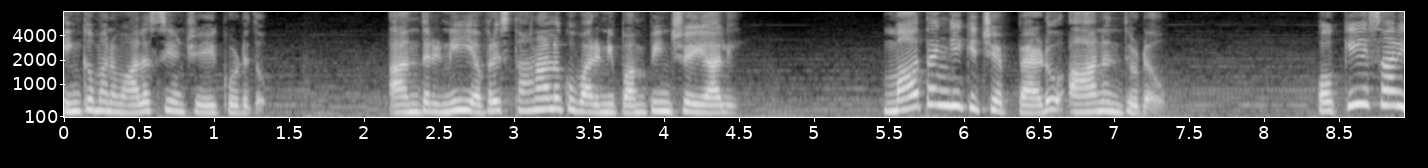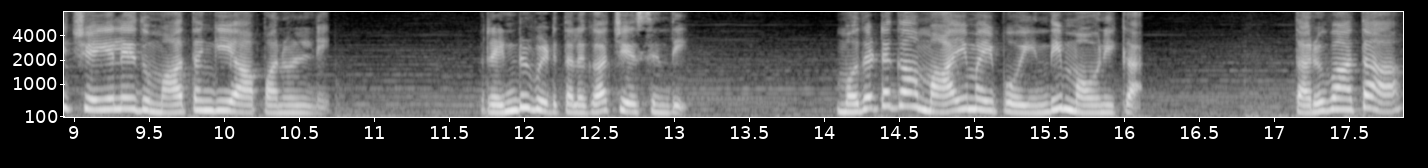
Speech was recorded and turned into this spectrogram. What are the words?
ఇంక మనం ఆలస్యం చేయకూడదు. అందరినీ ఎవరి స్థానాలకు వారిని పంపించేయాలి? మాతంగికి చెప్పాడు ఆనందుడు. ఒకేసారి చేయలేదు మాతంగి ఆ పనుల్ని. రెండు విడతలుగా చేసింది. మొదటగా మాయమైపోయింది మౌనిక. తరువాత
